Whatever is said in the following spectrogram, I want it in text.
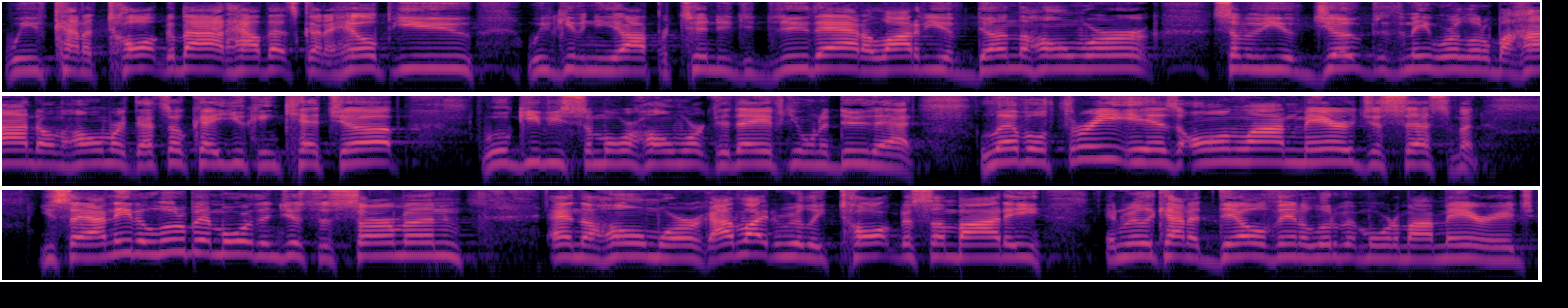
We've kind of talked about how that's going to help you. We've given you the opportunity to do that. A lot of you have done the homework. Some of you have joked with me, we're a little behind on homework. That's okay, you can catch up. We'll give you some more homework today if you want to do that. Level three is online marriage assessment. You say, I need a little bit more than just a sermon and the homework. I'd like to really talk to somebody and really kind of delve in a little bit more to my marriage.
